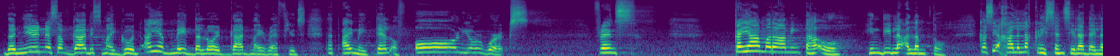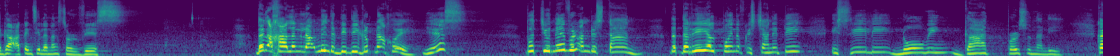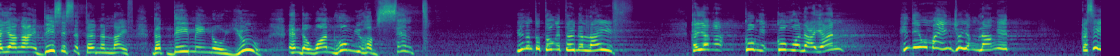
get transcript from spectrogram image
The nearness of God is my good. I have made the Lord God my refuge, that I may tell of all your works. Friends, kaya maraming tao, hindi la alam to. Kasi akala nila Christian sila dahil nag sila ng service. Dahil akala nila, I mean, nagdi-group na ako eh. Yes. But you never understand that the real point of Christianity is really knowing God personally. Kaya nga, this is eternal life, that they may know you and the one whom you have sent. Yun ang totoong eternal life. Kaya nga, kung, kung wala yan, hindi mo ma-enjoy ang langit. Kasi,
